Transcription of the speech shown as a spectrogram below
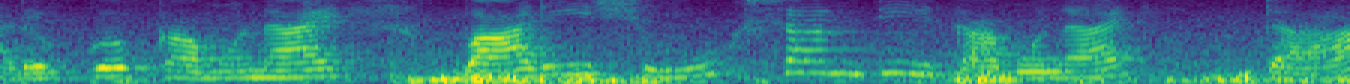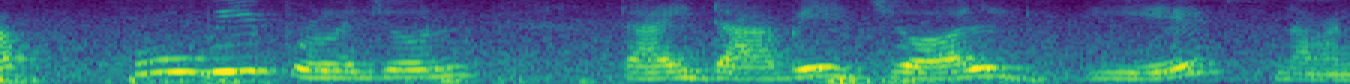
আরোগ্য কামনায়, বাড়ি সুখ শান্তির কামনায়। ডাব খুবই প্রয়োজন, তাই ডাবের জল দিয়ে স্নান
